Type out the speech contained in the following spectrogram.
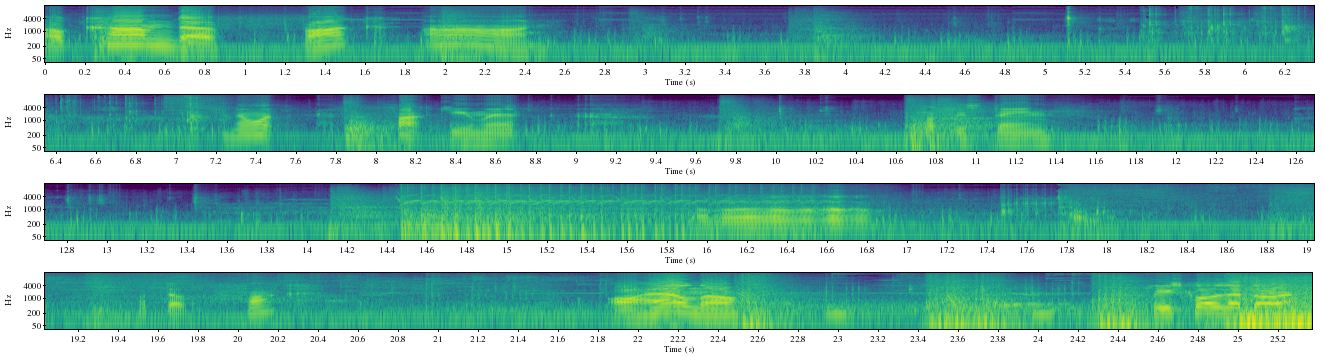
Oh, come the fuck on. You know what? Fuck you, man. Fuck this thing. Go, go, go, go, go, go. What the fuck? Oh, hell no. Please close that door.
